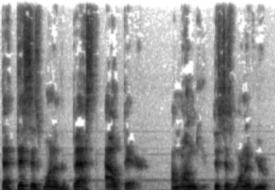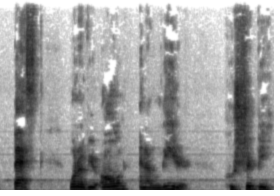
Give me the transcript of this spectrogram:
that this is one of the best out there among you. This is one of your best, one of your own, and a leader who should be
